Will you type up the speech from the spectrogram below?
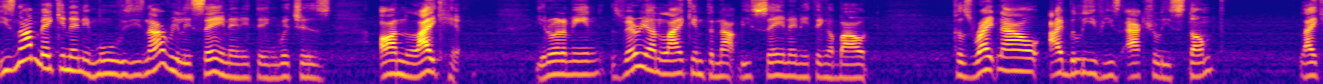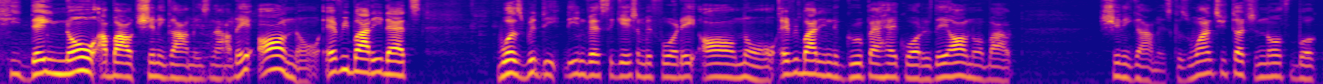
He's not making any moves. He's not really saying anything, which is unlike him. You know what I mean? It's very unlike him to not be saying anything about cuz right now I believe he's actually stumped. Like he they know about Shinigamis now. They all know. Everybody that's was with the, the investigation before, they all know. Everybody in the group at headquarters, they all know about Shinigamis. Because once you touch the notebook,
